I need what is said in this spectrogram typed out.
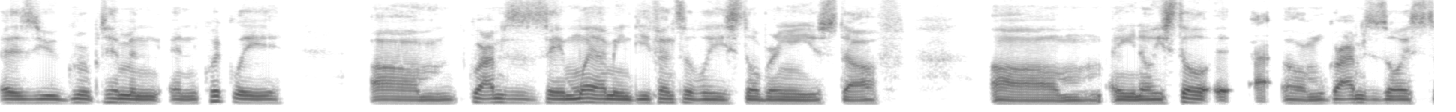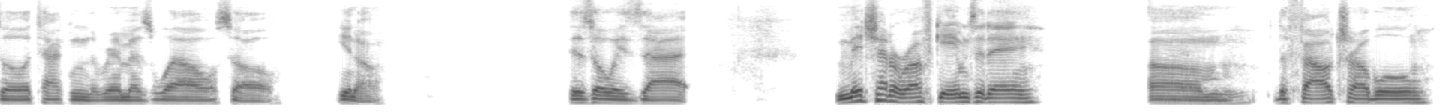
as you grouped him and in Quickley, um, Grimes is the same way. I mean, defensively, he's still bringing you stuff. Um, and you know, he's still uh, um, Grimes is always still attacking the rim as well. So you know, there's always that. Mitch had a rough game today. Um, the foul trouble.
